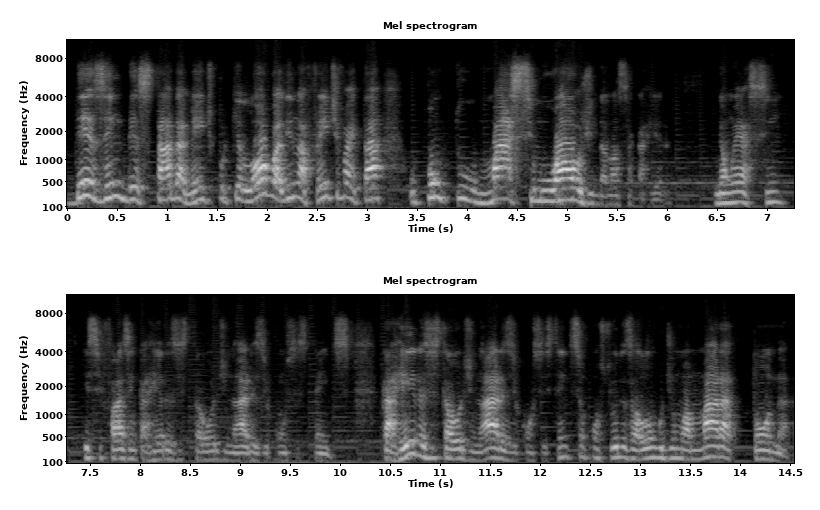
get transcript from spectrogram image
desembestadamente, porque logo ali na frente vai estar o ponto máximo, o auge da nossa carreira. Não é assim que se fazem carreiras extraordinárias e consistentes. Carreiras extraordinárias e consistentes são construídas ao longo de uma maratona.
